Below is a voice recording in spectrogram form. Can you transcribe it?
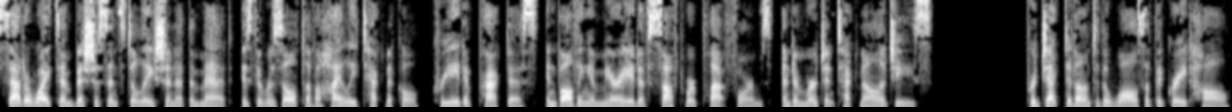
Satterwhite's ambitious installation at the Met is the result of a highly technical, creative practice involving a myriad of software platforms and emergent technologies. Projected onto the walls of the Great Hall,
